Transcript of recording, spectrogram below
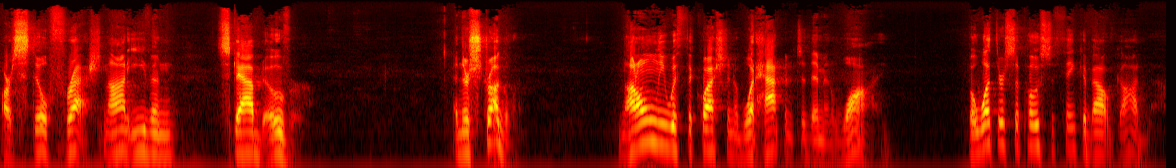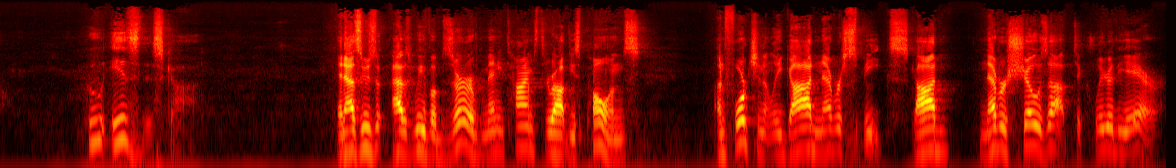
are still fresh, not even scabbed over. And they're struggling, not only with the question of what happened to them and why, but what they're supposed to think about God now. Who is this God? And as we've, as we've observed many times throughout these poems, unfortunately, God never speaks. God never shows up to clear the air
